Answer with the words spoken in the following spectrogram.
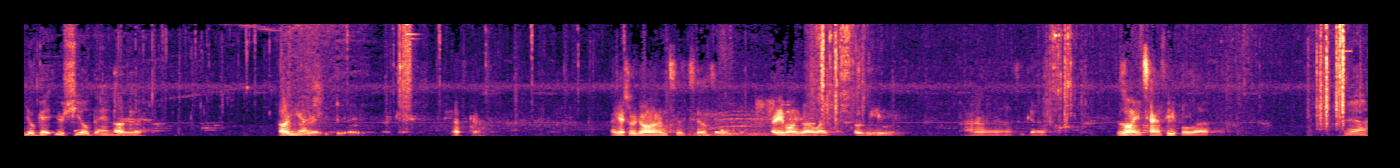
You'll get your shield and Okay. your. Oh, you're right, you're right. Let's go. I guess we're going into Tilted? Or you want to go, like, over here? I don't really know where to go. There's only 10 people left. Yeah.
